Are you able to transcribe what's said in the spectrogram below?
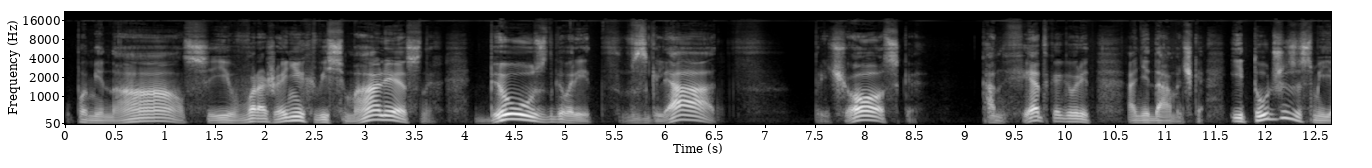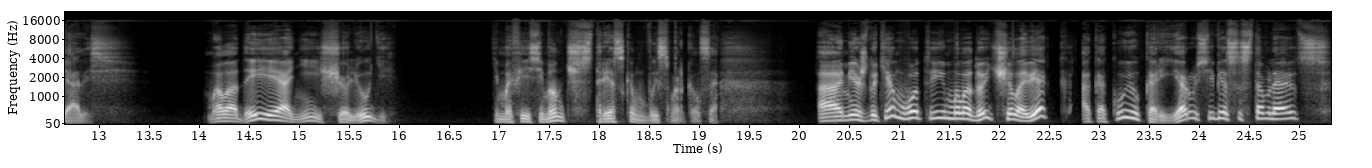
«Упоминался, и в выражениях весьма лестных. Бюст, — говорит, — взгляд» прическа, конфетка, говорит, а не дамочка. И тут же засмеялись. Молодые они еще люди. Тимофей Семенович с треском высморкался. А между тем вот и молодой человек, а какую карьеру себе составляются?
